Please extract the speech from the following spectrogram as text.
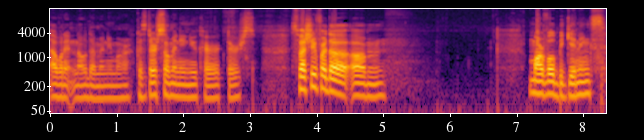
I wouldn't know them anymore. Because there's so many new characters. Especially for the um Marvel beginnings.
